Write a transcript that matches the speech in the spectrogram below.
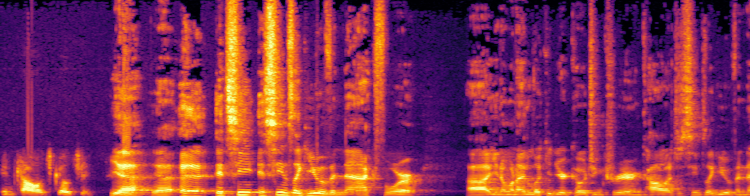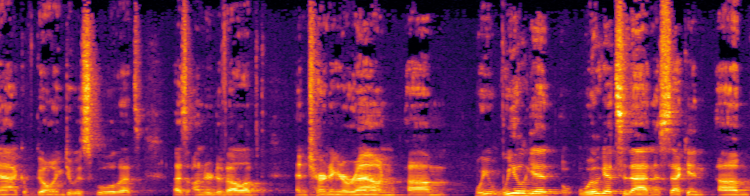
in college coaching. Yeah, yeah. Uh, it seems it seems like you have a knack for. Uh, you know, when I look at your coaching career in college, it seems like you have a knack of going to a school that's that's underdeveloped and turning it around. Um, we, we'll get we'll get to that in a second. Um,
